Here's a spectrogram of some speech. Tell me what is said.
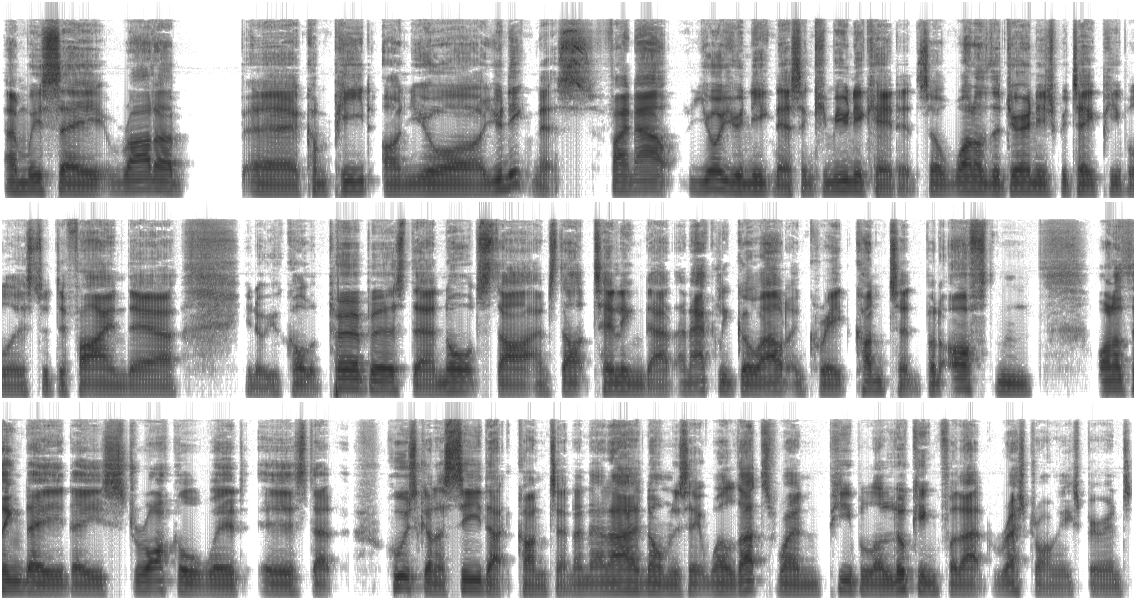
and we say rather uh, compete on your uniqueness. Find out your uniqueness and communicate it. So one of the journeys we take people is to define their, you know, you call it purpose, their north star, and start telling that, and actually go out and create content. But often, one of the things they they struggle with is that who's going to see that content? And then I normally say, well, that's when people are looking for that restaurant experience.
